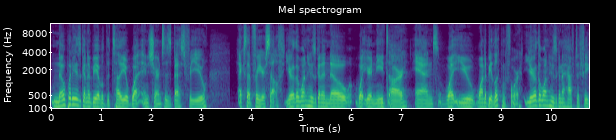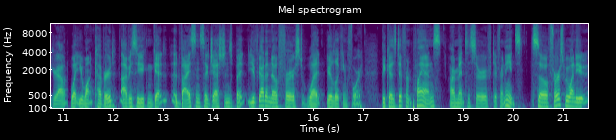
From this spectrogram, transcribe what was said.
Nobody is going to be able to tell you what insurance is best for you except for yourself. You're the one who's going to know what your needs are and what you want to be looking for. You're the one who's going to have to figure out what you want covered. Obviously, you can get advice and suggestions, but you've got to know first what you're looking for because different plans are meant to serve different needs. So, first, we want you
